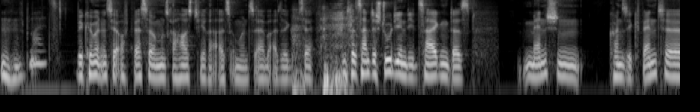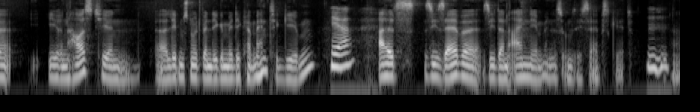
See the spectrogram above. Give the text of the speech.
Mhm. Oftmals. Wir kümmern uns ja oft besser um unsere Haustiere als um uns selber. Also gibt es ja interessante Studien, die zeigen, dass Menschen konsequente ihren Haustieren äh, lebensnotwendige Medikamente geben, ja. als sie selber sie dann einnehmen, wenn es um sich selbst geht. Mhm. Ja.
